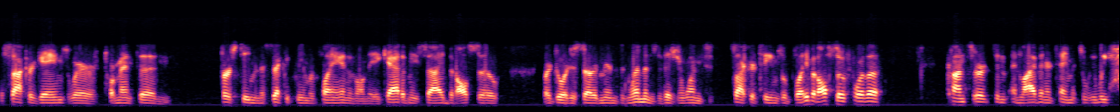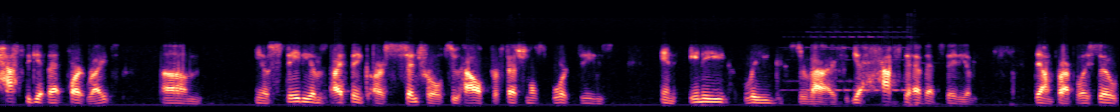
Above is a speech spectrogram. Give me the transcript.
the soccer games where Tormenta and first team and the second team are playing, and on the academy side, but also where Georgia Southern men's and women's Division One soccer teams will play, but also for the concerts and, and live entertainment. So we, we have to get that part right. Um, you know, stadiums I think are central to how professional sport teams in any league survive. You have to have that stadium down properly. So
